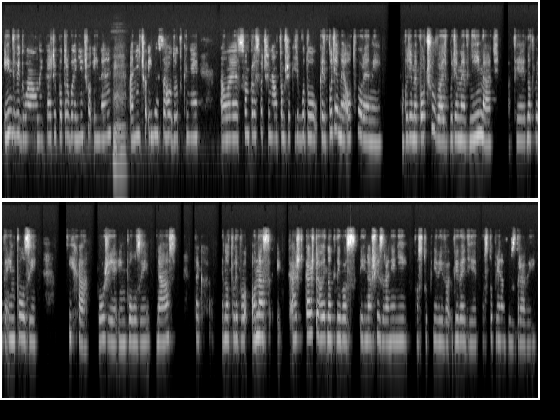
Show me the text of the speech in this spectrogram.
individuálni, každý potrebuje niečo iné mm-hmm. a niečo iné sa ho dotkne, ale som presvedčená o tom, že keď, budú, keď budeme otvorení, budeme počúvať, budeme vnímať a tie jednotlivé impulzy, ticha, Božie impulzy v nás, tak jednotlivo, o nás, každého jednotlivo z tých našich zranení postupne vyvedie, postupne na tú zdraví.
